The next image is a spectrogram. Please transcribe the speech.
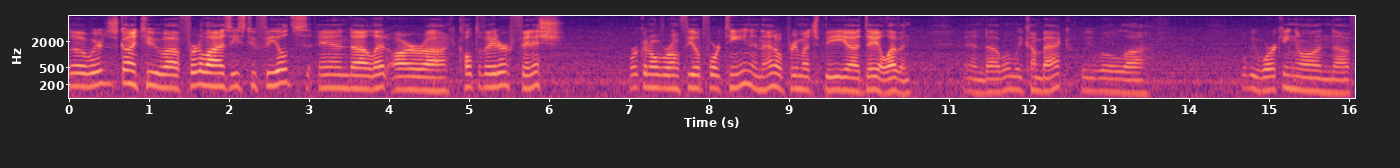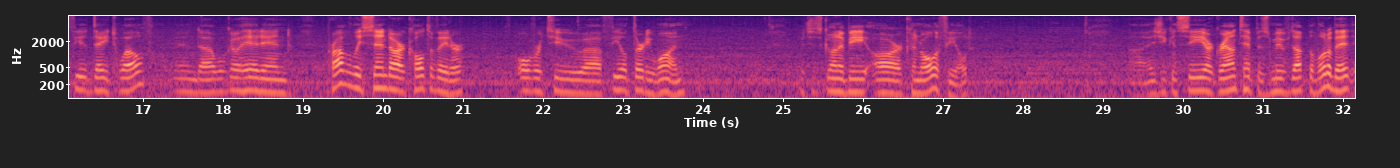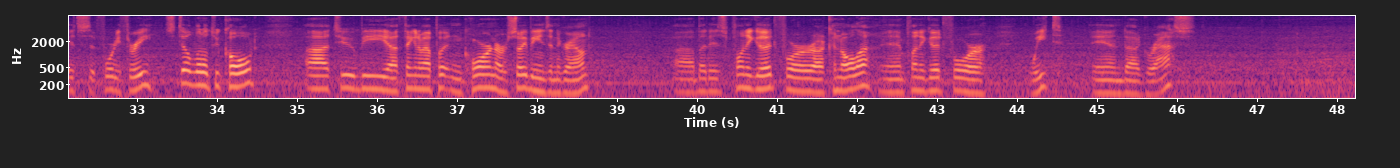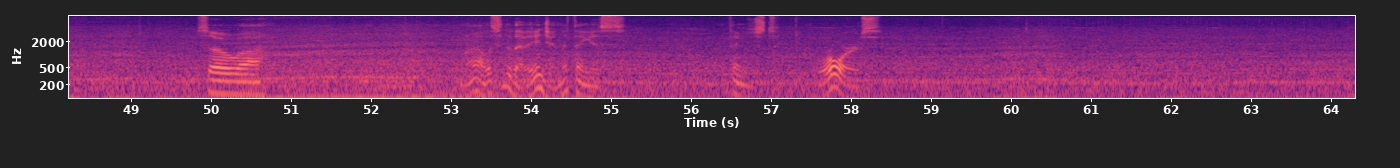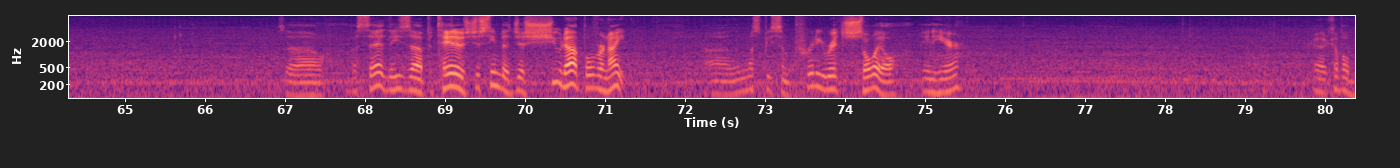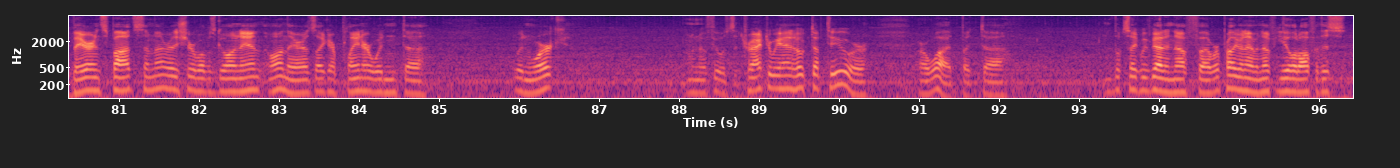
So we're just going to uh, fertilize these two fields and uh, let our uh, cultivator finish working over on field 14 and that'll pretty much be uh, day 11 and uh, when we come back we will uh, we'll be working on field day 12 and we'll go ahead and probably send our cultivator over to field 31 which is going to be our canola field as you can see, our ground temp has moved up a little bit. It's at 43. Still a little too cold uh, to be uh, thinking about putting corn or soybeans in the ground. Uh, but it's plenty good for uh, canola and plenty good for wheat and uh, grass. So, uh, wow, listen to that engine. That thing is, that thing just roars. So, I said, these uh, potatoes just seem to just shoot up overnight. Uh, there must be some pretty rich soil in here. Got a couple barren spots. I'm not really sure what was going in, on there. It's like our planer wouldn't uh, wouldn't work. I don't know if it was the tractor we had hooked up to or or what, but uh, it looks like we've got enough. Uh, we're probably going to have enough yield off of this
